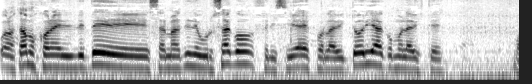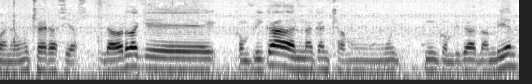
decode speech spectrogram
Bueno, estamos con el DT de San Martín de Bursaco. Felicidades por la victoria. ¿Cómo la viste? Bueno, muchas gracias. La verdad que complicada, en una cancha muy, muy complicada también,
